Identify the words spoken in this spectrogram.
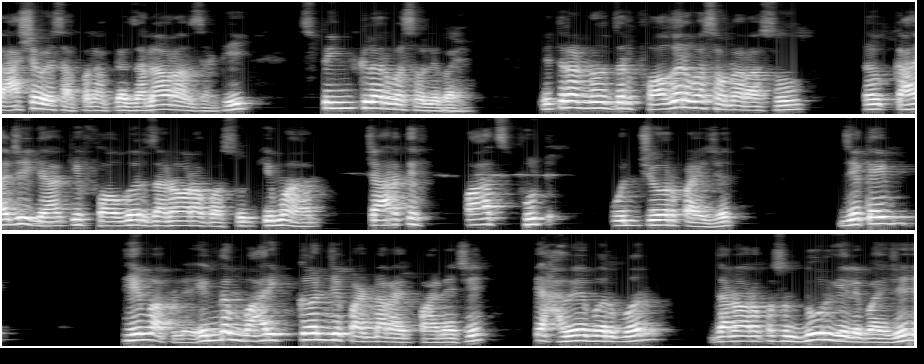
तर अशा वेळेस आपण आपल्या जनावरांसाठी स्प्रिंकलर बसवले पाहिजे. मित्रांनो जर फॉगर बसवणार असू तर काळजी घ्या की फॉगर जनावरांपासून किमान चार ते पाच फूट उंचीवर पाहिजेत. जे काही थेंब आपले. एकदम बारीक कण जे पडणार आहेत पाण्याचे ते हवेबरोबर जनावरांपासून दूर गेले पाहिजे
